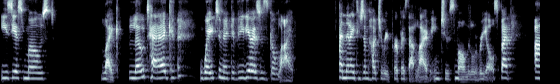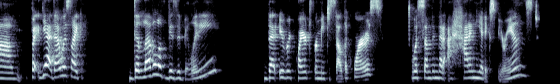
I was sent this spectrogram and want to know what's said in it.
easiest most like low tech way to make a video is just go live. And then I teach them how to repurpose that live into small little reels. But um but yeah, that was like the level of visibility that it required for me to sell the course was something that I hadn't yet experienced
